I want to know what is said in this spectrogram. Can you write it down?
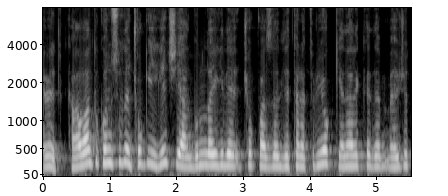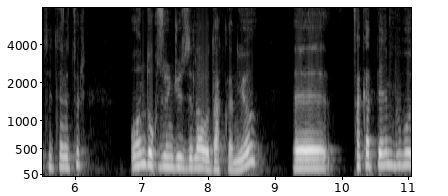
Evet kahvaltı konusu da çok ilginç. Yani bununla ilgili çok fazla literatür yok. Genellikle de mevcut literatür 19. yüzyıla odaklanıyor. E, fakat benim bu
